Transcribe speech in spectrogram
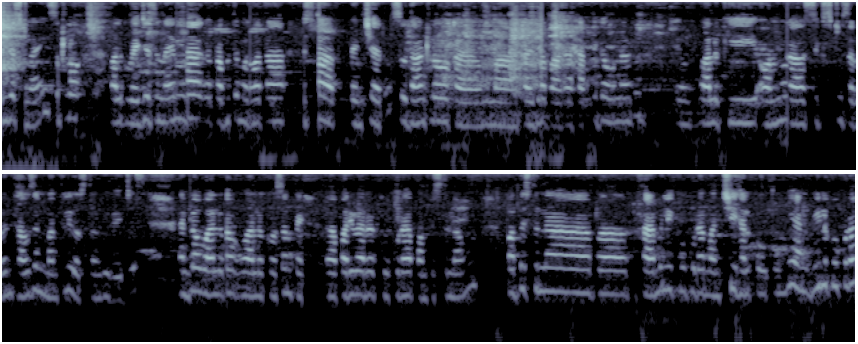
ఇంట్రెస్ట్ ఉన్నాయి. సో వాళ్ళకి వేజెస్ ఉన్నాయి. ఇంకా ప్రభుత్వం తర్వాత పెంచారు. సో దాంట్లో ఒక మా ఖైదీలో బాగా హ్యాపీగా ఉన్నాడు వాళ్ళకి almost six to seven thousand monthly వస్తుంది వేజెస్ అందులో వాళ్ళు వాళ్ళ కోసం పరివారకు కూడా పంపిస్తున్నాము. పంపిస్తున్న ఫ్యామిలీకి కూడా మంచి హెల్ప్ అవుతుంది. అండ్ వీళ్ళకు కూడా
